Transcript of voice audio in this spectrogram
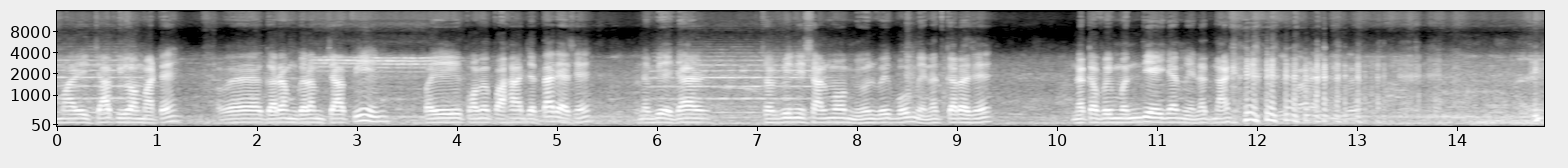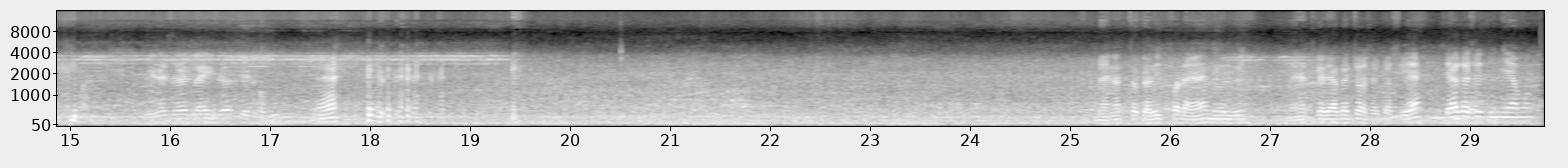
અમારી ચા પીવા માટે. હવે ગરમ ગરમ ચા પીને પછી કોમે પાછા જતા રહ્યા છે. અને બે હજાર છવ્વીસની સાલમાં મેહુલભાઈ બહુ મહેનત કરે છે. નકર ભાઈ મંદી આવી જાય મહેનત ના? મહેનત તો કરવી જ પડે હે મેહુલભાઈ? મહેનત કર્યા આગળ છે કશું હે? ક્યાં કશું દુનિયામાં?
